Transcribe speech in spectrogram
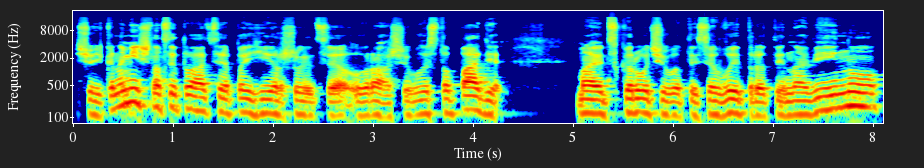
Що економічна ситуація погіршується у Раші в листопаді, мають скорочуватися витрати на війну,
